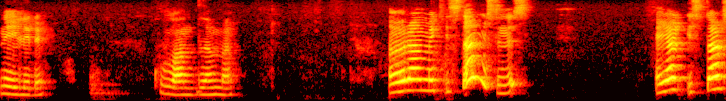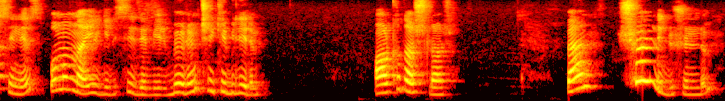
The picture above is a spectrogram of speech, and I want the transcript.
neyleri kullandığımı öğrenmek ister misiniz? Eğer isterseniz bununla ilgili size bir bölüm çekebilirim. Arkadaşlar ben şöyle düşündüm.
